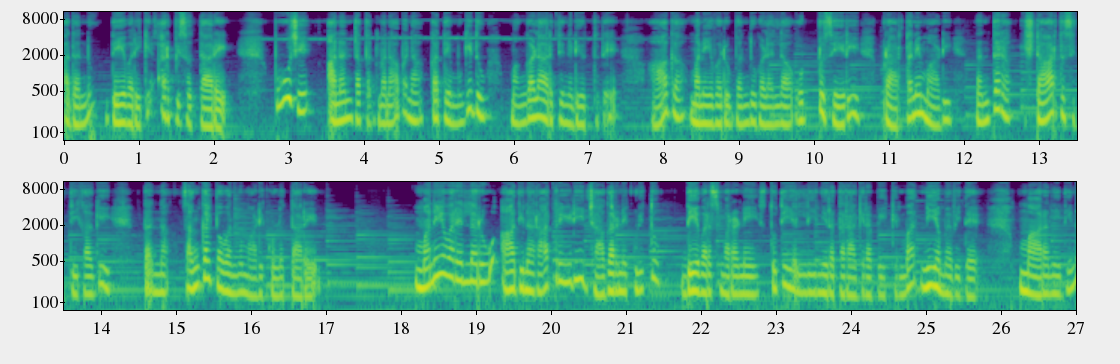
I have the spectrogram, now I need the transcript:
ಅದನ್ನು ದೇವರಿಗೆ ಅರ್ಪಿಸುತ್ತಾರೆ. ಪೂಜೆ ಅನಂತ ಪದ್ಮನಾಭನ ಕತೆ ಮುಗಿದು ಮಂಗಳಾರತಿ ನಡೆಯುತ್ತದೆ. ಆಗ ಮನೆಯವರು ಬಂಧುಗಳೆಲ್ಲ ಒಟ್ಟು ಸೇರಿ ಪ್ರಾರ್ಥನೆ ಮಾಡಿ ನಂತರ ಇಷ್ಟಾರ್ಥ ಸಿದ್ಧಿಗಾಗಿ ತನ್ನ ಸಂಕಲ್ಪವನ್ನು ಮಾಡಿಕೊಳ್ಳುತ್ತಾರೆ. ಮನೆಯವರೆಲ್ಲರೂ ಆ ದಿನ ರಾತ್ರಿ ಇಡೀ ಜಾಗರಣೆ ಕುಳಿತು ದೇವರ ಸ್ಮರಣೆ, ಸ್ತುತಿಯಲ್ಲಿ ನಿರತರಾಗಿರಬೇಕೆಂಬ ನಿಯಮವಿದೆ. ಮಾರನೇ ದಿನ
